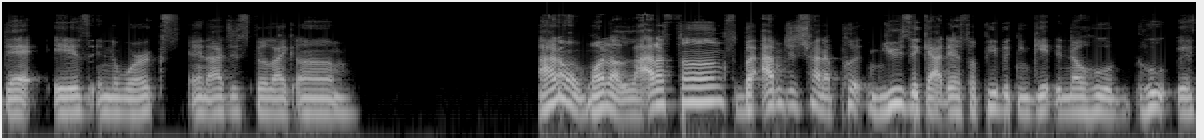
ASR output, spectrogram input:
that is in the works, and I just feel like um I don't want a lot of songs, but I'm just trying to put music out there so people can get to know who who is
